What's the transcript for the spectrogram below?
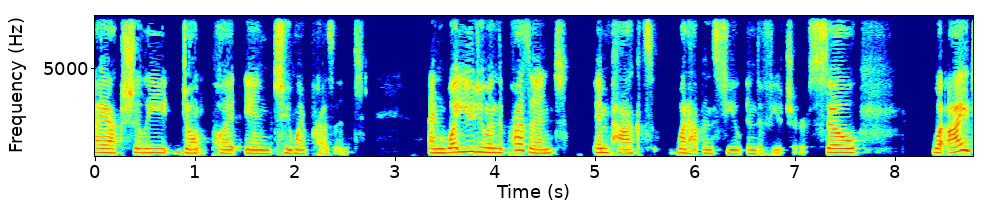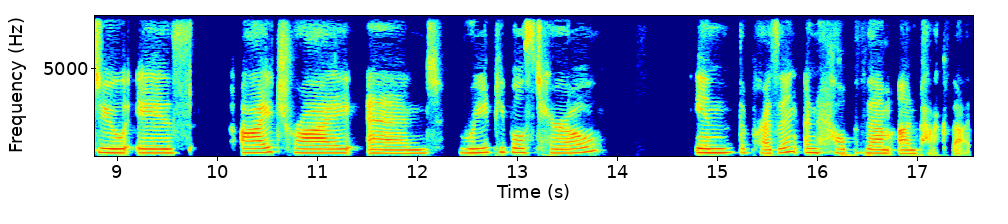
I actually don't put into my present. And what you do in the present impacts what happens to you in the future. So, what I do is I try and read people's tarot in the present and help them unpack that.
